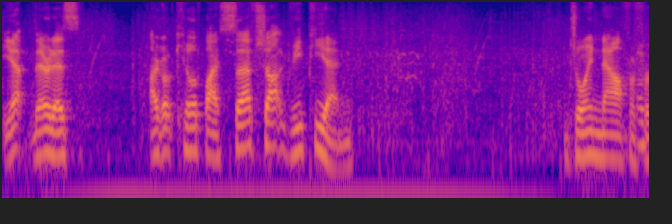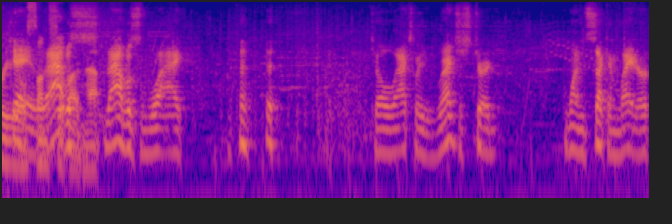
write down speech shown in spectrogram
yep, there it is. I got killed by Surfshark VPN. Join now for free Okay, or some that was like that. that was lag. Kill actually registered one second later.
